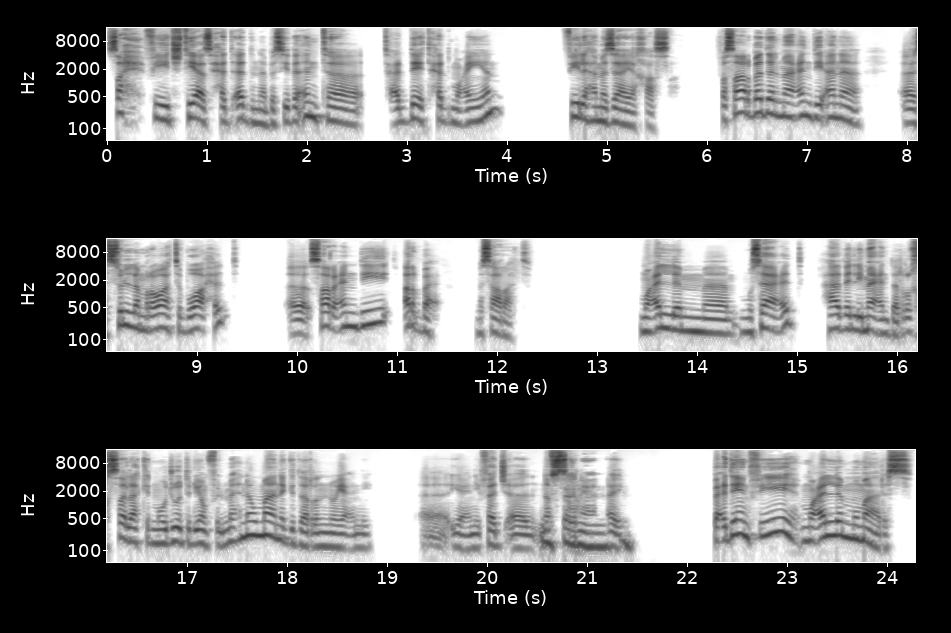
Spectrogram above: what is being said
صح في اجتياز حد أدنى بس إذا أنت تعديت حد معين في لها مزايا خاصة. فصار بدل ما عندي أنا آه، سلم رواتب واحد آه، صار عندي أربع مسارات. معلم آه، مساعد هذا اللي ما عنده الرخصة لكن موجود اليوم في المهنة وما نقدر إنه يعني يعني فجأة نفصل. نستغني عنه. أي. بعدين فيه معلم ممارس.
